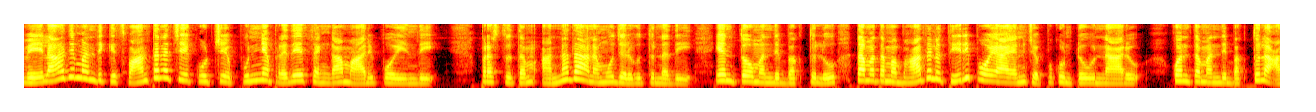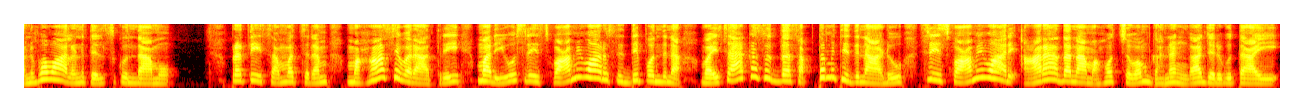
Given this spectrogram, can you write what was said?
వేలాది మందికి స్వాంతన చేకూర్చే పుణ్య ప్రదేశంగా మారిపోయింది. ప్రస్తుతం అన్నదానము జరుగుతున్నది. ఎంతో మంది భక్తులు తమ తమ బాధలు తీరిపోయాయని చెప్పుకుంటూ ఉన్నారు. కొంతమంది భక్తుల అనుభవాలను తెలుసుకుందాము. ప్రతి సంవత్సరం మహాశివరాత్రి మరియు శ్రీ స్వామివారు సిద్ధి పొందిన వైశాఖ శుద్ధ సప్తమి తిథి నాడు శ్రీ స్వామివారి ఆరాధనా మహోత్సవం ఘనంగా జరుగుతాయి.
